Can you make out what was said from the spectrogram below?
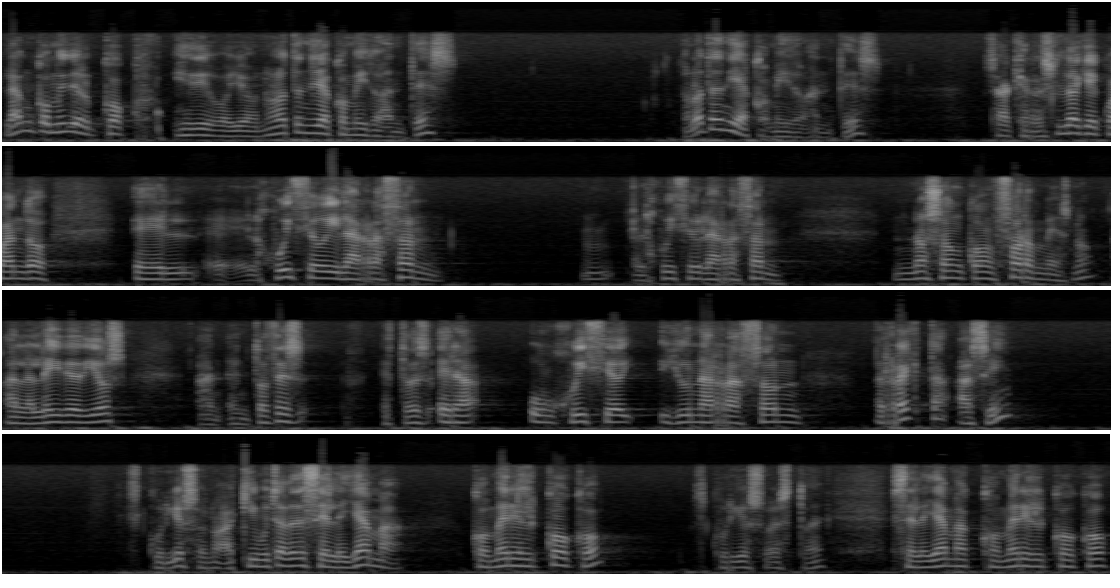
le han comido el coco. Y digo yo, ¿no lo tendría comido antes? ¿No lo tendría comido antes? O sea, que resulta que cuando el, juicio y la razón, el juicio y la razón no son conformes a la ley de Dios, entonces, entonces era un juicio y una razón recta, así. Es curioso, ¿no? Aquí muchas veces se le llama comer el coco, es curioso esto, ¿eh? se le llama comer el coco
